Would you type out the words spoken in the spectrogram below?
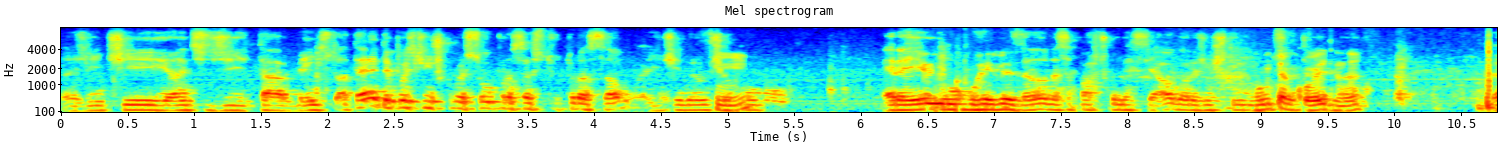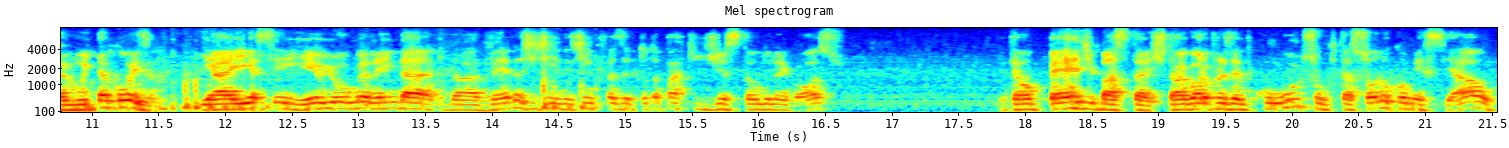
A gente, antes de estar tá bem. Até depois que a gente começou o processo de estruturação, a gente ainda não Sim. tinha como era eu e o Hugo revezando nessa parte comercial, agora a gente tem muita coisa, né? É muita coisa. E aí, assim, eu e o Hugo, além da, da venda, a gente ainda tinha que fazer toda a parte de gestão do negócio. Então, perde bastante. Então, agora, por exemplo, com o Hudson, que está só no comercial,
